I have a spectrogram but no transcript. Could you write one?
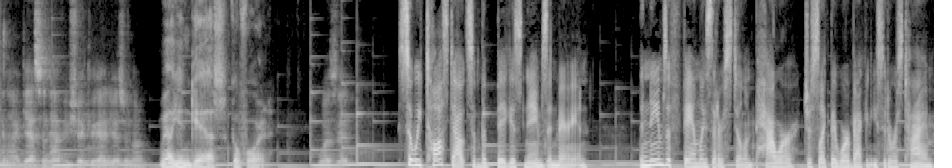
Can I guess and have you shake your head, yes or no? Well, you can guess. Go for it. Was it? So we tossed out some of the biggest names in Marion. The names of families that are still in power, just like they were back in Isidore's time.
